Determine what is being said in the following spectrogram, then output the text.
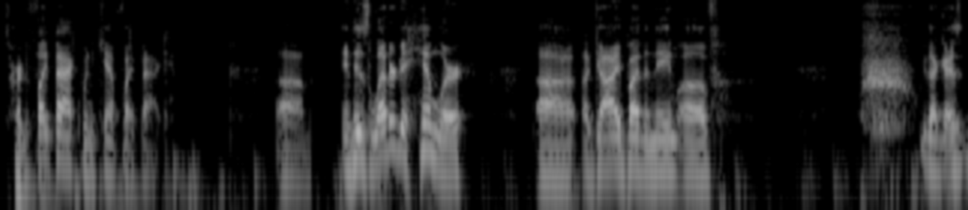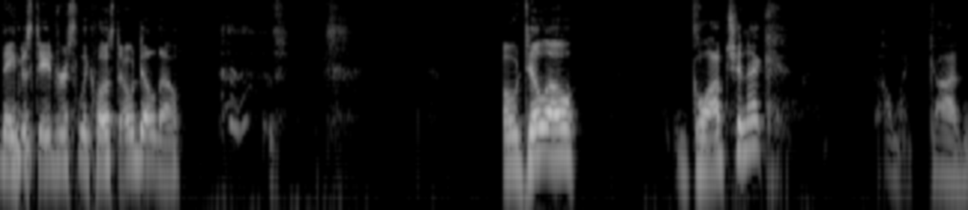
It's hard to fight back when you can't fight back. Um, in his letter to Himmler, uh, a guy by the name of. that guy's name is dangerously close to Odildo. Odilo Globchinek. Oh my god.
